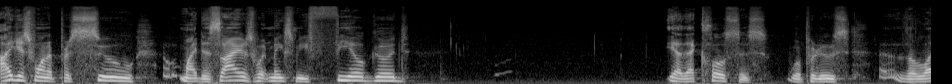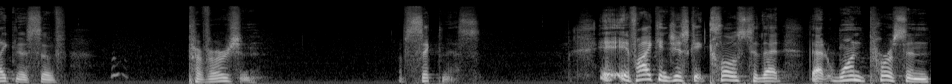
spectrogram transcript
I just want to pursue my desires, what makes me feel good. Yeah, that closeness will produce uh, the likeness of perversion, of sickness. If I can just get close to that, that one person,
